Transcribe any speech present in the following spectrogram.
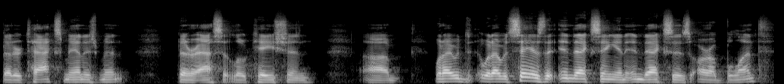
better tax management, better asset location. Um, what I would what I would say is that indexing and indexes are a blunt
